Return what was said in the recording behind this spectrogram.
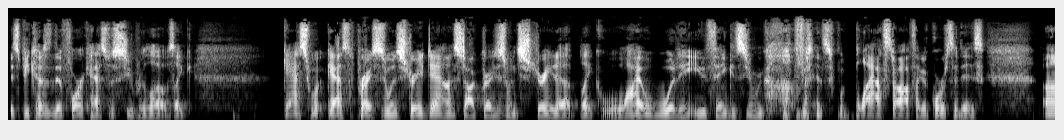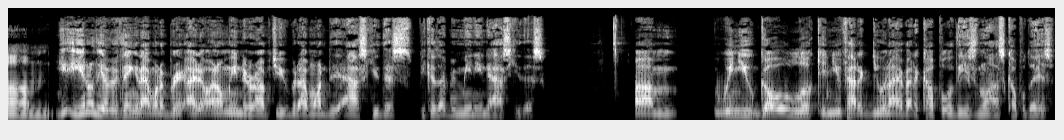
it's because the forecast was super low. It's like gas gas prices went straight down, stock prices went straight up. Like, why wouldn't you think consumer confidence would blast off? Like, of course it is. Um, you, you, know, the other thing that I want to bring, I don't, I don't mean to interrupt you, but I wanted to ask you this because I've been meaning to ask you this. Um, when you go look, and you've had a, you and I have had a couple of these in the last couple days.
